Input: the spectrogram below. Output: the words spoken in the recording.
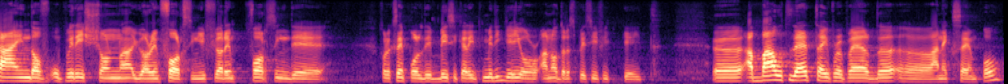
kind of operation uh, you are enforcing. If you are enforcing the, for example, the basic arithmetic gate or another specific gate. Uh, about that, I prepared uh, an example.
